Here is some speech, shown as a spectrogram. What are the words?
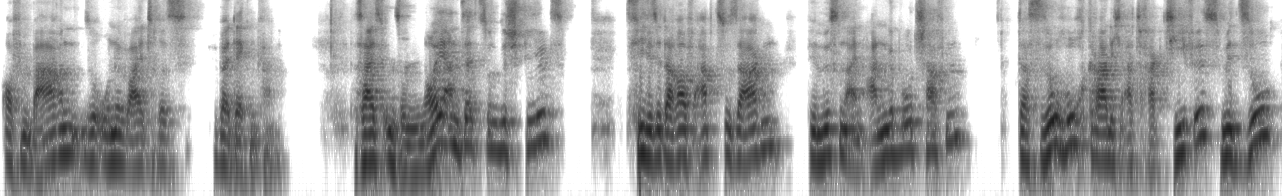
offenbaren, so ohne weiteres überdecken kann. Das heißt, unsere Neuansetzung des Spiels zielte darauf ab zu sagen, wir müssen ein Angebot schaffen, das so hochgradig attraktiv ist, mit so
